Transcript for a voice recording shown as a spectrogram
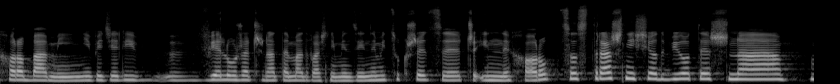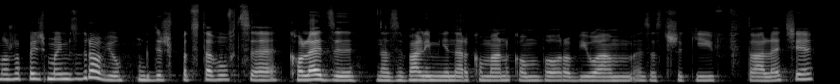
chorobami, nie wiedzieli wielu rzeczy na temat właśnie między innymi cukrzycy czy innych chorób, co strasznie się odbiło też na można powiedzieć, moim zdrowiu, gdyż w podstawówce koledzy nazywali mnie narkomanką, bo robiłam zastrzyki w toalecie,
